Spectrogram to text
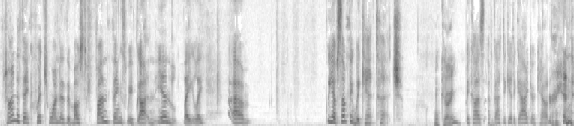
I'm trying to think which one of the most fun things we've gotten in lately um, we have something we can't touch Okay. because I've got to get a Geiger counter in.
